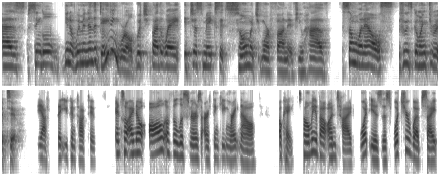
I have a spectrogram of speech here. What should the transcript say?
as single, you know, women in the dating world, which by the way, it just makes it so much more fun if you have someone else who's going through it too. Yeah, that you can talk to. And so I know all of the listeners are thinking right now, okay, tell me about Untied. What is this? What's your website?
